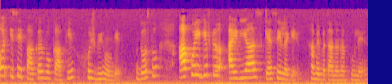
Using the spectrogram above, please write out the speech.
और इसे पाकर वो काफ़ी खुश भी होंगे। दोस्तों, आपको ये गिफ्ट आइडियाज़ कैसे लगे, हमें बताना ना भूलें।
